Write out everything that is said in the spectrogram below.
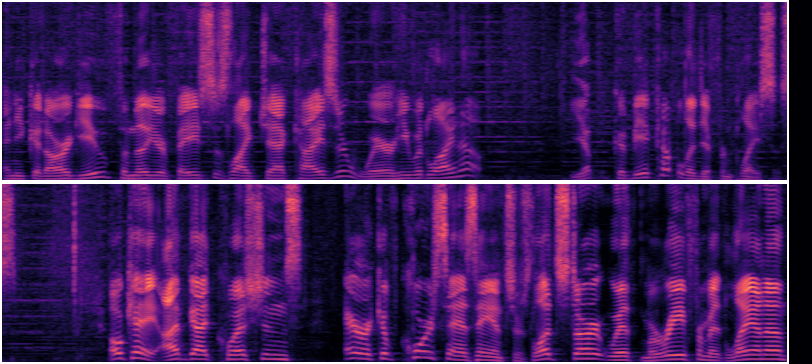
And you could argue familiar faces like Jack Kiser where he would line up. Yep. Could be a couple of different places. Okay, I've got questions. Eric, of course, has answers. Let's start with Marie from Atlanta.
